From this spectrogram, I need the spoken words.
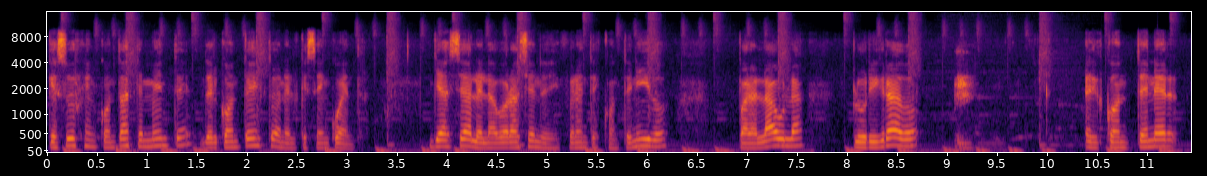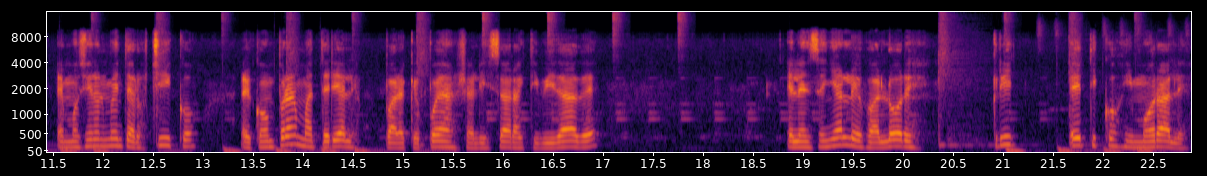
que surgen constantemente del contexto en el que se encuentra, ya sea la elaboración de diferentes contenidos para el aula, plurigrado, el contener emocionalmente a los chicos, el comprar materiales para que puedan realizar actividades, el enseñarles valores éticos y morales,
